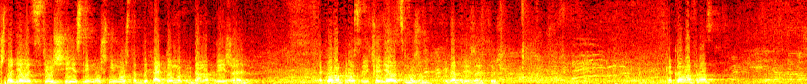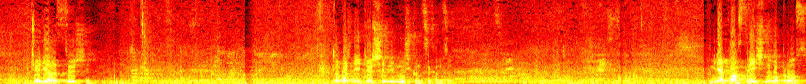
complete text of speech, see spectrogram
Что делать с тещей, если муж не может отдыхать дома, когда она приезжает? Такой вопрос. Или что делать с мужем, когда приезжает теща? Какой вопрос? Что делать с тещей? Кто важнее, теща или муж, в конце концов? У меня к вам встречный вопрос.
